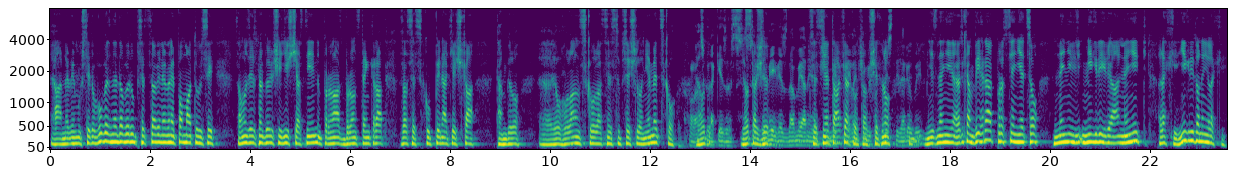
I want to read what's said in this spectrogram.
Já nevím, už si to vůbec nedovedu představit, nevím, nepamatuju si. Samozřejmě jsme byli všichni šťastní, pro nás bronz tenkrát zase skupina těžká, tam bylo jo, Holandsko vlastně se přešlo Německo. Holandsko jo, taky se, jo, se takže, všemi hvězdami a Přesně tak, jako to všechno. Nic není, já říkám, vyhrát prostě něco není nikdy ideální, není lehký, nikdy to není lehký.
